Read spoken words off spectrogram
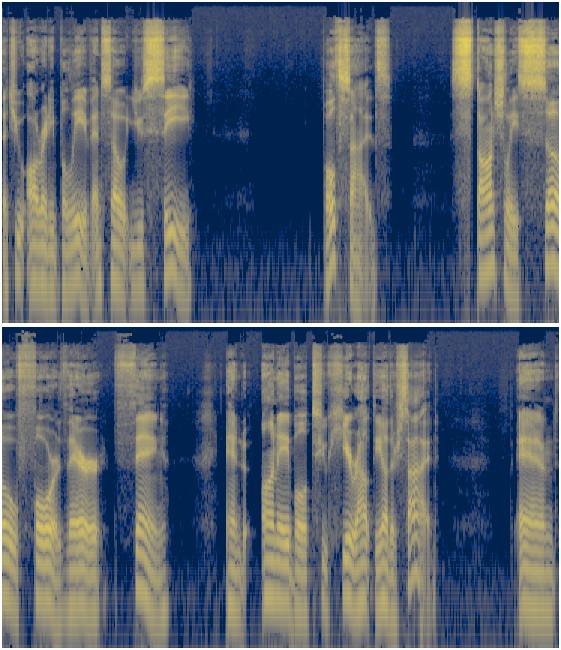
that you already believe? And so you see both sides staunchly so for their thing and unable to hear out the other side. And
